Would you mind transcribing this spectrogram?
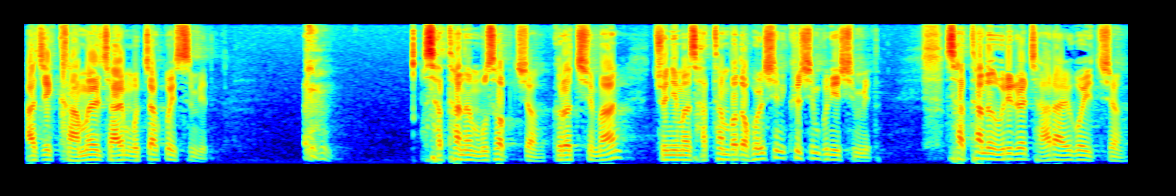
아직 감을 잘 못 잡고 있습니다. 사탄은 무섭죠. 그렇지만 주님은 사탄보다 훨씬 크신 분이십니다. 사탄은 우리를 잘 알고 있죠.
